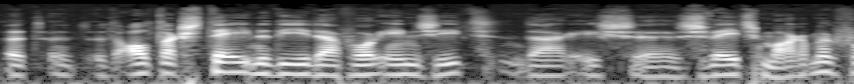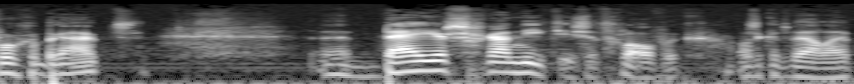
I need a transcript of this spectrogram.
het, het, het altaarstenen die je daarvoor inziet. Daar is Zweeds marmer voor gebruikt. Beiers graniet is het, geloof ik, als ik het wel heb.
